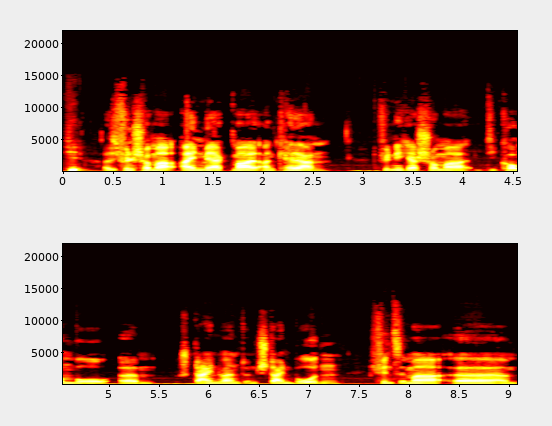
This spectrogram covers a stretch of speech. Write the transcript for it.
Hier. Also ich finde schon mal ein Merkmal an Kellern, finde ich ja schon mal die Combo ähm, Steinwand und Steinboden. Ich finde es immer äh,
